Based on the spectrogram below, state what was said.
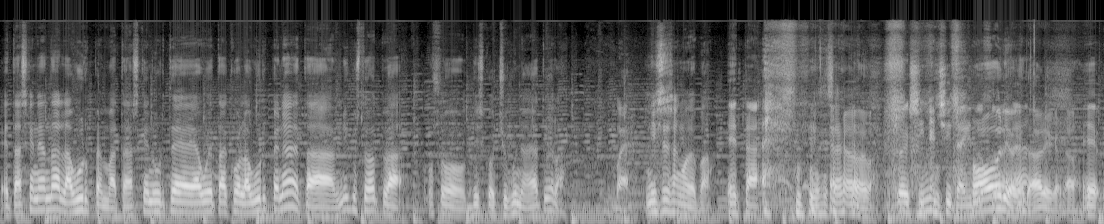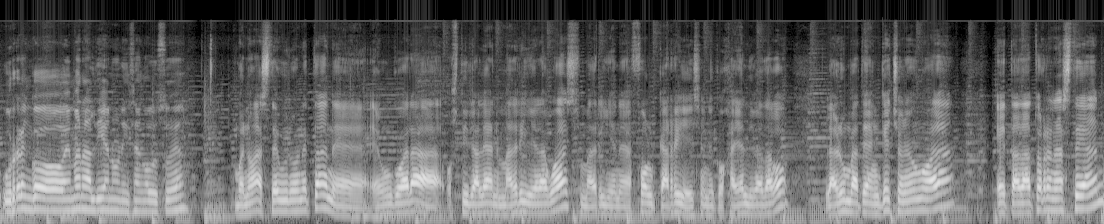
Eta azkenean da laburpen bat, azken urte hauetako laburpena, eta nik uste dut ba, oso disko txukuna gatiela. Bueno, Nis esango depa. eta Nis esango depa. zuek sinetsita egin duzu. Hori hori, hori hori. E, urrengo emanaldian nun izango duzu, eh? Bueno, azte buru honetan, eh, egongo gara ostiralean Madrilera guaz, Madrilen eh, folk harria izeneko jaialdi bat dago, larun batean getxon egongo gara, eta datorren astean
